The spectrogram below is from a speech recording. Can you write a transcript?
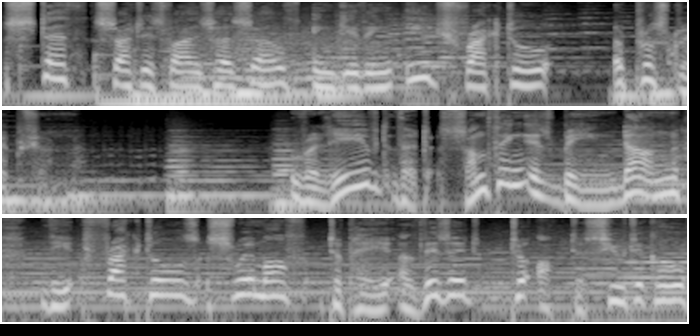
Steth satisfies herself in giving each fractal a prescription. Relieved that something is being done, the fractals swim off to pay a visit to Octoceutical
